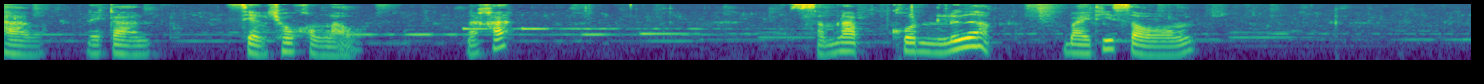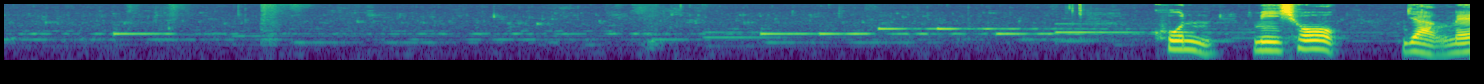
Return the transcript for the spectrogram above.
ทางในการเสี่ยงโชคของเรานะคะสำหรับคนเลือกใบที่ 2 คุณมีโชคอย่างแน่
